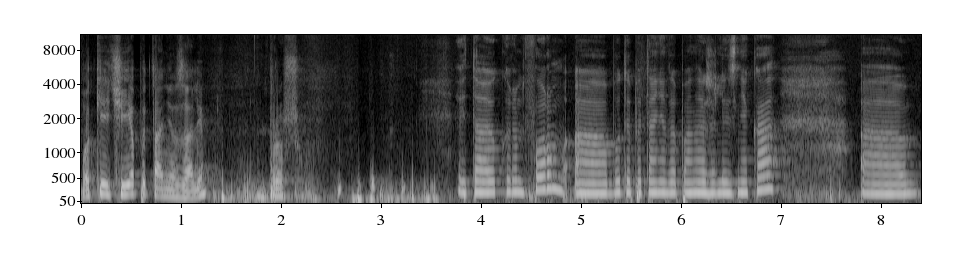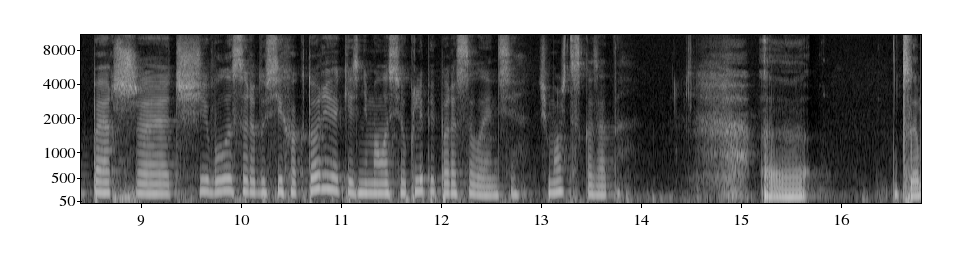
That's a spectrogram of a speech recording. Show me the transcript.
Окей, чи є питання в залі? Прошу. Вітаю Коринформ. А, Буде питання до пана Желізняка. Перше, чи були серед усіх акторів, які знімалися у кліпі переселенці? Чи можете сказати? Е, Це,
